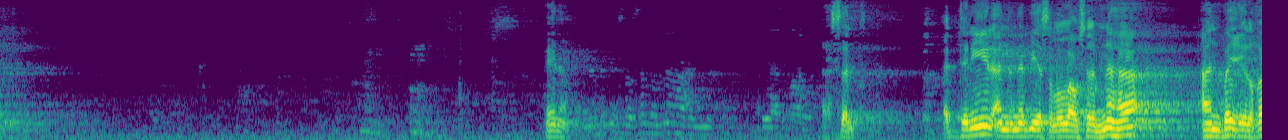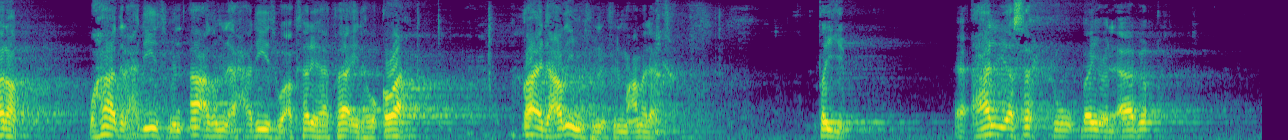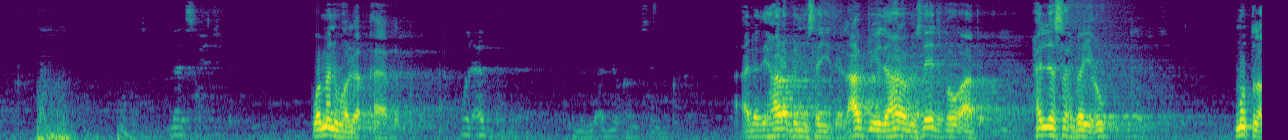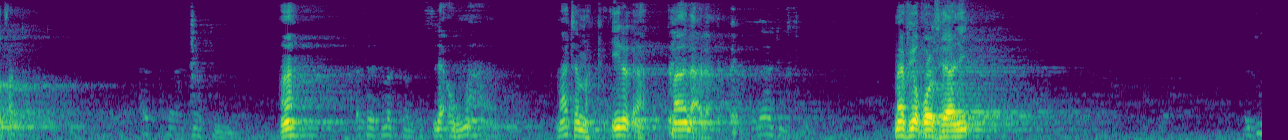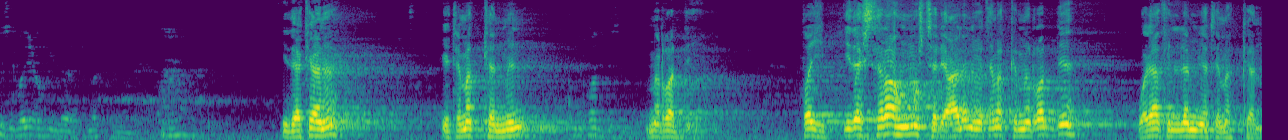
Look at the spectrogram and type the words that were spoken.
أي نعم. أحسنت. الدليل أن النبي صلى الله عليه وسلم نهى عن بيع الغرض وهذا الحديث من أعظم الأحاديث وأكثرها فائدة وقواعد. قاعدة عظيمة في في المعاملات. طيب هل يصح بيع الآبق لا يصح ومن هو الآبق والعبد الذي أبيق عن سيده. الذي هرب من سيده. العبد إذا هرب من سيده فهو آبق. هل يصح بيعه؟ مطلقا. حتى يتمكن. منه ها؟ حتى يتمكن من لا هو ما ما تمكن. إلى الآن ما نعلم. لا يجوز. ما في قول ثاني؟ يجوز بيعه إذا تمكن إذا كان يتمكن من من رده. من رده. طيب إذا اشتراه المشتري على أنه يتمكن من رده ولكن لم يتمكن.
